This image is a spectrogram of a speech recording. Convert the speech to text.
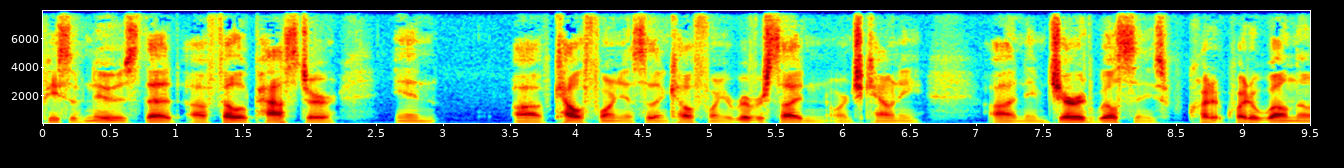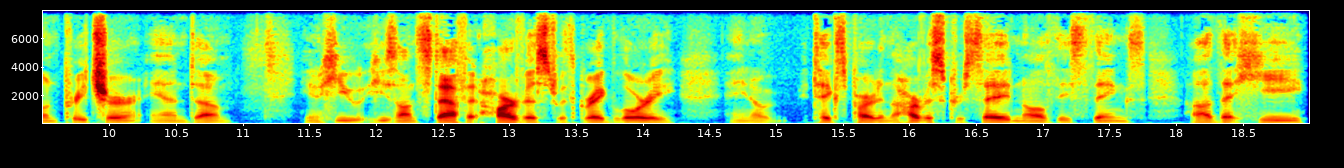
piece of news that a fellow pastor in uh, California, Southern California, Riverside and Orange County, uh, named Jarrid Wilson. He's quite a, quite a well-known preacher, and um, you know he he's on staff at Harvest with Greg Laurie, and you know takes part in the Harvest Crusade and all of these things uh, that he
